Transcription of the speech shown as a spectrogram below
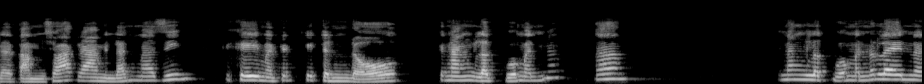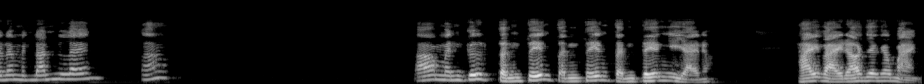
ờ, tầm soát ra mình đánh margin cái khi mà cái cái trình độ, cái năng lực của mình đó năng lực của mình nó lên rồi đó mình đánh lên. Đó. Đó mình cứ tình tiến tình tiến tình tiến như vậy đó. Thấy vậy đó chứ các bạn.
